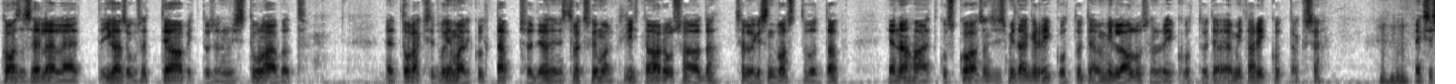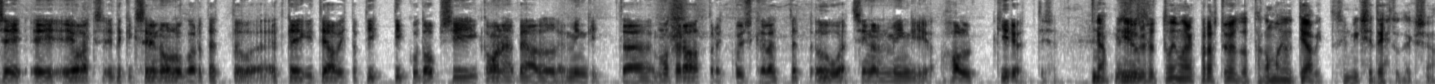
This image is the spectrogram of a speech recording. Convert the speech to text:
kaasa sellele, et igasugused teavitused, mis tulevad, et oleksid võimalikult täpsed ja neist oleks võimalikult lihtne aru saada sellele, kes neid vastu võtab, ja näha, et kus kohas on siis midagi rikutud ja mille alusel on rikutud ja, ja mida rikutakse mm -hmm. ehk siis ei, ei, ei oleks, ei tekiks selline olukord, et, et keegi teavitab tik-, tikutopsi kaane peal mingit äh, moderaatorit kuskil, et, et õu, et siin on mingi halb kirjutis. jah, ja sisuliselt on võimalik pärast öelda, et aga ma ju teavitasin, miks ei tehtud, eks ju.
